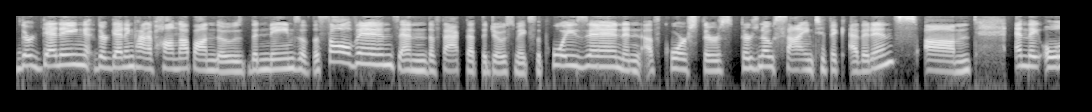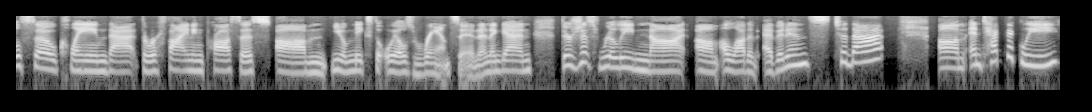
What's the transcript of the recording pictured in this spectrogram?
they're getting they're getting kind of hung up on those the names of the solvents and the fact that the dose makes the poison. And of course there's there's no scientific evidence. Um, and they also claim that the refining process um, you know makes the oils rancid. And again there's just really not um, a lot of evidence to that. Um, and technically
